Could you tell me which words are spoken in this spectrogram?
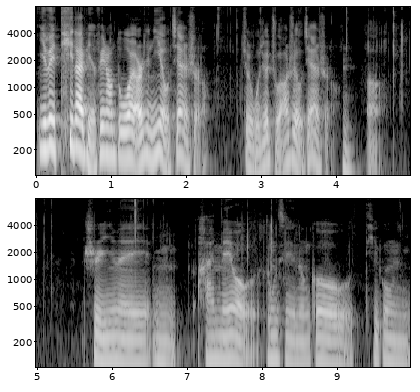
因为替代品非常多，而且你也有见识了，就是我觉得主要是有见识了，嗯啊，是因为你还没有东西能够提供你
